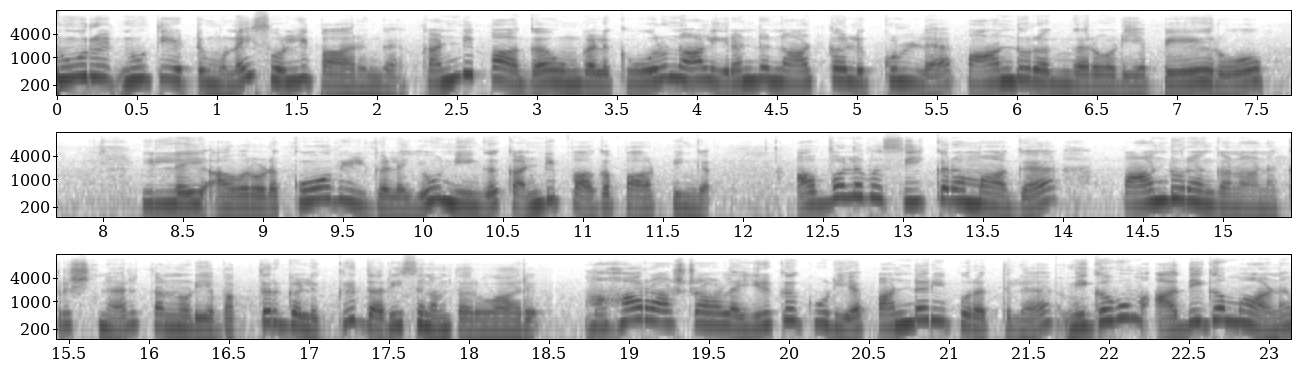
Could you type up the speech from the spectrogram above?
நூறு நூற்றி எட்டு முனை சொல்லி பாருங்க. கண்டிப்பாக உங்களுக்கு ஒரு நாள் இரண்டு நாட்களுக்குள்ள பாண்டுரங்கருடைய பேரோ இல்லை அவரோட கோவில்களையோ நீங்கள் கண்டிப்பாக பார்ப்பீங்க. அவ்வளவு சீக்கிரமாக பாண்டுரங்கனான கிருஷ்ணர் தன்னுடைய பக்தர்களுக்கு தரிசனம் தருவார். மகாராஷ்டிராவில் இருக்கக்கூடிய பண்டரிபுரத்தில் மிகவும் அதிகமான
